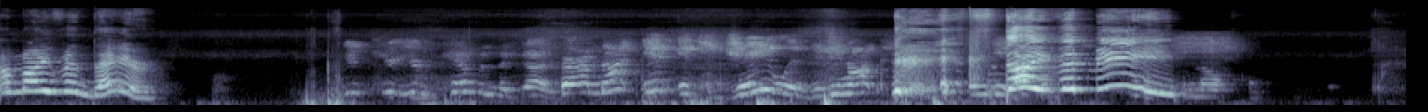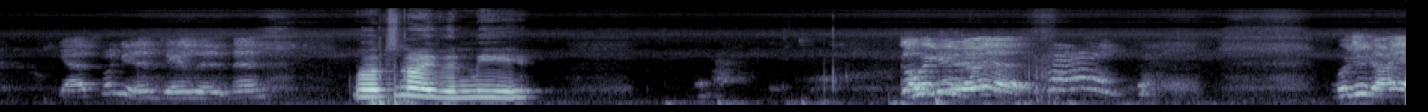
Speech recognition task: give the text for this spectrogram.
I'm not even there. You're, you're, camping the gun. But I'm not it, it's Jalen. Did you not it's not even me. No. Yeah, it's funny it's Jalen, man. Well, it's not even me. Go Where'd you die at? Where'd you die at?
